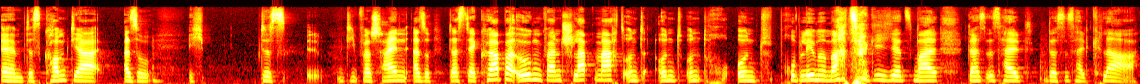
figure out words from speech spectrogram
ähm, das kommt ja, also das, äh, die wahrscheinlich, also dass der Körper irgendwann schlapp macht und, und, und, und Probleme macht, sage ich jetzt mal, das ist halt, das ist halt klar.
